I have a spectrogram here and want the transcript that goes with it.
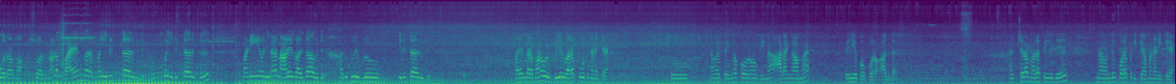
போதாமா. ஸோ அதனால் பயங்கரமாக இருட்டாக இருக்குது. ரொம்ப இருட்டாக இருக்குது மணியே பார்த்திங்கன்னா நாலே கால் தான் ஆகுது. அதுக்குள்ளே இவ்வளோ இருட்டாக இருக்குது. பயங்கரமான ஒரு புயல் வரப்போகுதுன்னு நினைக்கிறேன். ஸோ நம்ம இப்போ எங்கே போகிறோம் அப்படின்னா அடங்காமல் வெளியே போக போகிறோம் அதில். ஆக்சுவலாக மழை பெய்யுது. நான் வந்து கொடை பிடிக்காமல் நினைக்கிறேன்.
